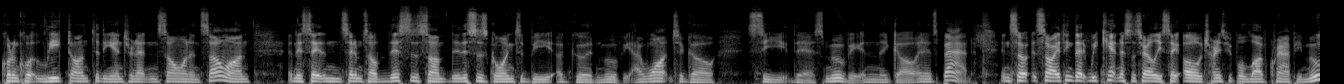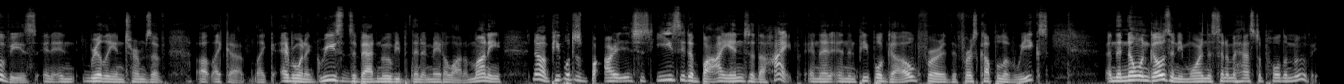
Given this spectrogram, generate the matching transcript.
quote unquote leaked onto the internet and so on and so on. And they say and say to themselves, "This is something. This is going to be a good movie. I want to go see this movie." And they go, and it's bad. And so so I think that we can't necessarily say, "Oh, Chinese people love crappy movies." In, in really in terms of uh, like a like everyone agrees it's a bad movie, but then it made a lot of money. No, people just are. It's just easy to buy into the hype, and then and then people go for the first couple of weeks. And then no one goes anymore, and the cinema has to pull the movie.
